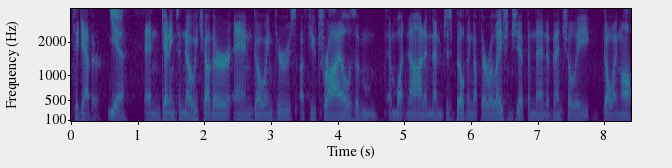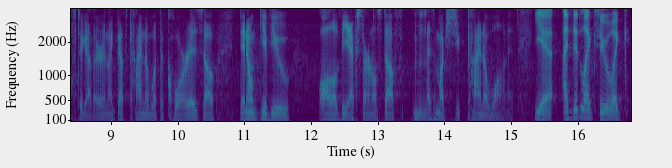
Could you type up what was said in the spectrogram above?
together yeah and getting to know each other and going through a few trials and, and whatnot and them just building up their relationship and then eventually going off together and like that's kind of what the core is so they don't give you all of the external stuff Mm-hmm. as much as you kind of want it. Yeah, I did like to like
